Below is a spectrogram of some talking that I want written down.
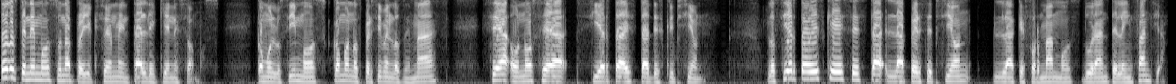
Todos tenemos una proyección mental de quiénes somos, cómo lucimos, cómo nos perciben los demás, sea o no sea cierta esta descripción. Lo cierto es que es esta la percepción la que formamos durante la infancia.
